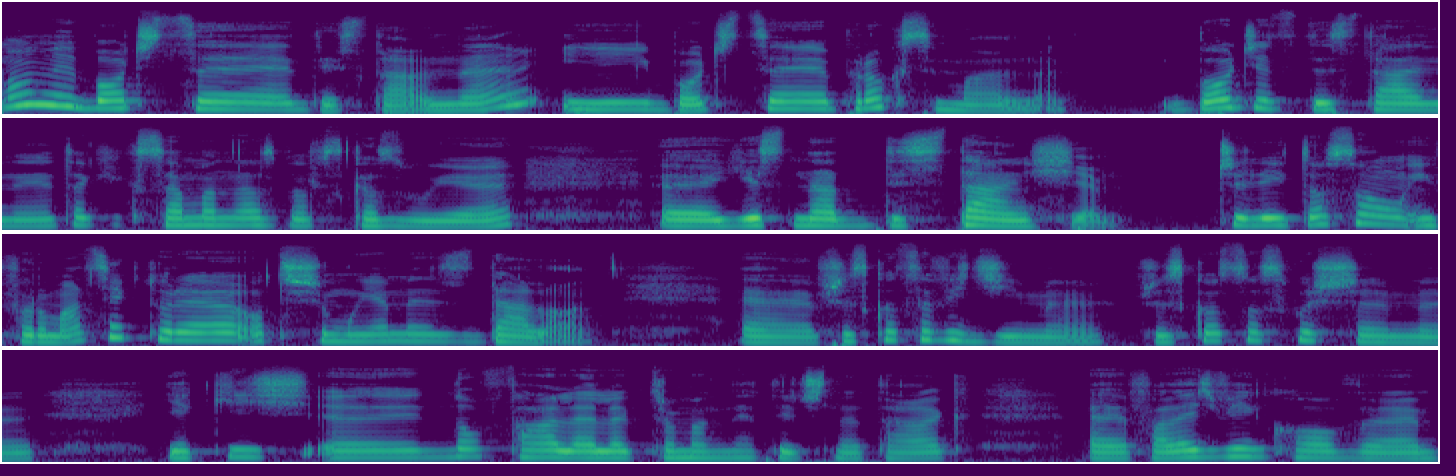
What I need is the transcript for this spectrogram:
Mamy bodźce dystalne i bodźce proksymalne. Bodziec dystalny, tak jak sama nazwa wskazuje, e, jest na dystansie, czyli to są informacje, które otrzymujemy z dala. E, Wszystko, co widzimy, wszystko, co słyszymy, jakieś e, no, fale elektromagnetyczne, tak, fale dźwiękowe,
